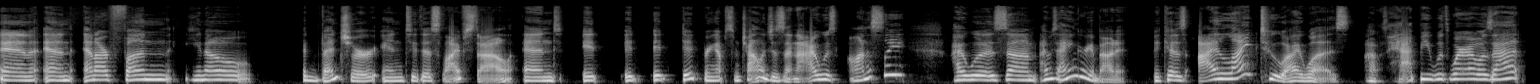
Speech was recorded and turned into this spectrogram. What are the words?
and and and our fun, you know, adventure into this lifestyle. And it it it did bring up some challenges. And i was honestly i was um i was angry about it because i liked who i was. I was happy with where i was at.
